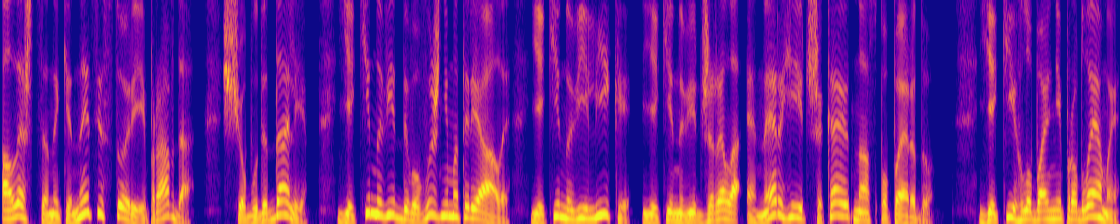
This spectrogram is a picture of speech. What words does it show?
Але ж це не кінець історії, правда? Що буде далі? Які нові дивовижні матеріали, які нові ліки, які нові джерела енергії чекають нас попереду? Які глобальні проблеми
